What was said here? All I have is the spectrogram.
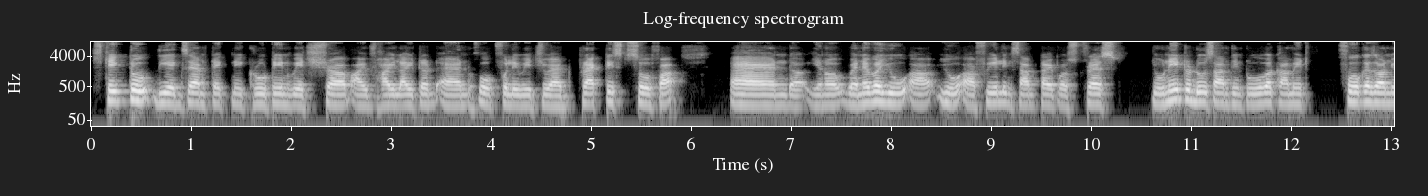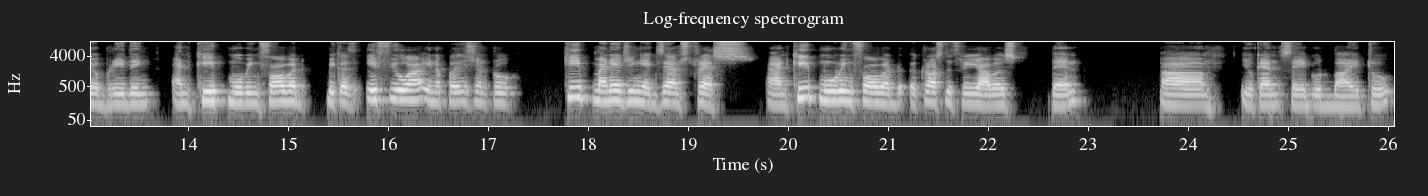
stick to the exam technique routine, which uh, I've highlighted and hopefully which you had practiced so far and uh, you know whenever you are you are feeling some type of stress you need to do something to overcome it. Focus on your breathing and keep moving forward. Because if you are in a position to keep managing exam stress and keep moving forward across the three hours then um, you can say goodbye to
